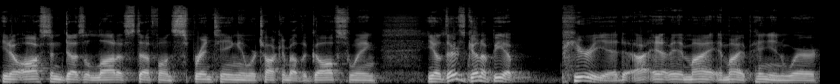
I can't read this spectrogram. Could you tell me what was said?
you know, Austin does a lot of stuff on sprinting, and we're talking about the golf swing. You know, there's going to be a period, uh, in my in my opinion, where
